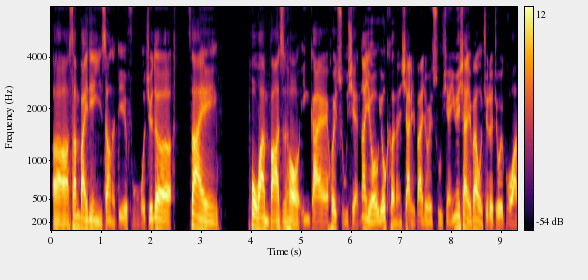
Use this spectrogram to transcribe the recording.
啊三百点以上的跌幅，我觉得。在破万八之后，应该会出现。那有有可能下礼拜就会出现，因为下礼拜我觉得就会过万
